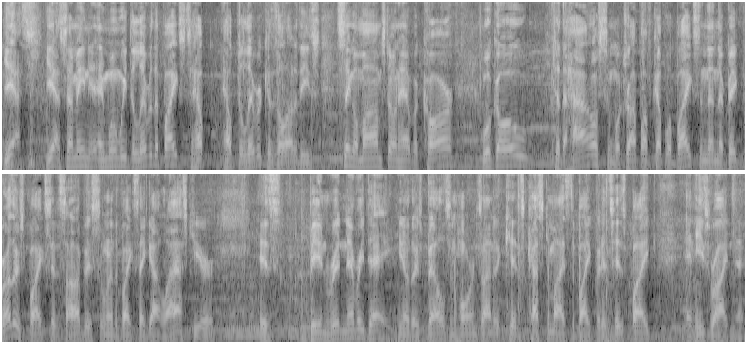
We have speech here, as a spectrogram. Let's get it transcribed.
Yes, yes. I mean, and when we deliver the bikes to help help deliver, because a lot of these single moms don't have a car, we'll go to the house and we'll drop off a couple of bikes and then their big brother's bikes that's obviously one of the bikes they got last year is being ridden every day. You know there's bells and horns on it. The kids customize the bike but it's his bike and he's riding it.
